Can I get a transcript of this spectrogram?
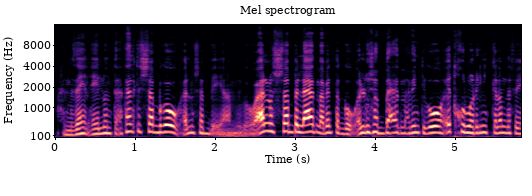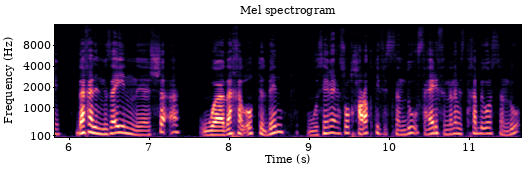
راح المزين قايل له أنت قتلت الشاب جوه. قال له شاب إيه يا عم جوه؟ قال له الشاب اللي قاعد مع بنتك جوه. قال له شاب قاعد مع بنتي جوه. ادخل وريني الكلام ده فين؟ دخل المزين الشقة ودخل أوضة البنت وسمع صوت حركتي في الصندوق فعرف إن أنا مستخبي جوه الصندوق.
